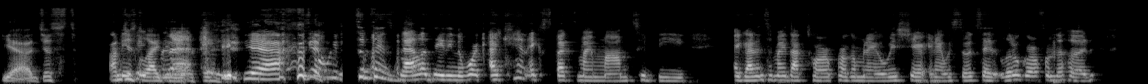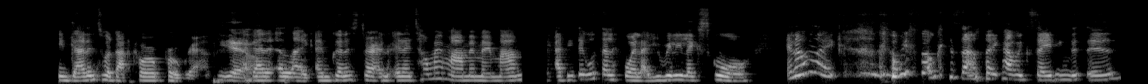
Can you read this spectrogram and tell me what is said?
yeah, just I'm just glad you're Yeah. Sometimes validating the work. I can't expect my mom to be. I got into my doctoral program and I always share, and I was so excited. Little girl from the hood and got into a doctoral program. Yeah. I got it, like, I'm going to start. And, and I tell my mom, and my mom a ti te gusta la escuela, you really like school. And I'm like, can we focus on like how exciting this is?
